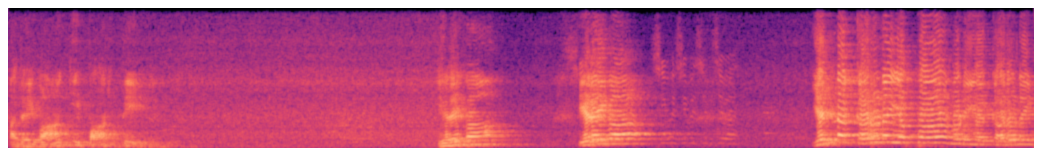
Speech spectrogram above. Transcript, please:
அதை வாங்கி பார்த்தேன். இறைவா இறைவா என்ன கருணை அப்பா உன்னுடைய கருணை?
